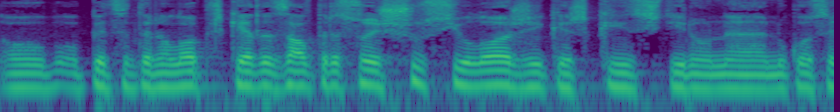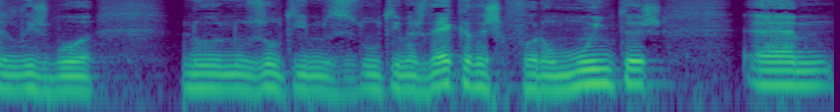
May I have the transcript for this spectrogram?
ao, ao, Pedro Santana Lopes, que é das alterações sociológicas que existiram na, no Conselho de Lisboa no, nos últimos últimas décadas, que foram muitas, um, ehm,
